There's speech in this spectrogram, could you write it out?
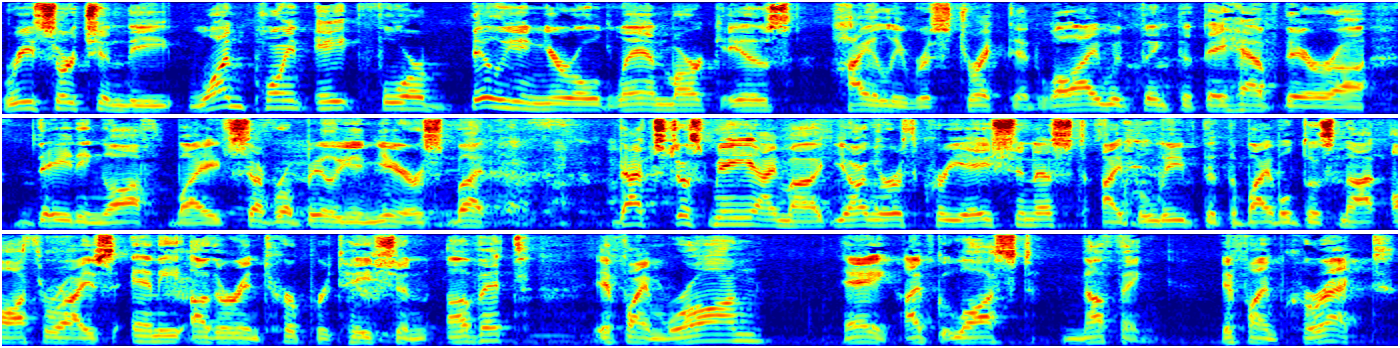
Research in the 1.84 billion year old landmark is highly restricted. Well, I would think that they have their uh, dating off by several billion years, but that's just me. I'm a young earth creationist. I believe that the Bible does not authorize any other interpretation of it. If I'm wrong, hey, I've lost nothing. If I'm correct,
